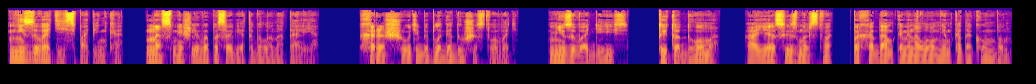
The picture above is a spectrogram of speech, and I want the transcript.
Не заводись, папенька. — насмешливо посоветовала Наталья. — Хорошо тебе благодушествовать. Не заводись. Ты-то дома, а я с измальства по ходам каменоломням катакомбам.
